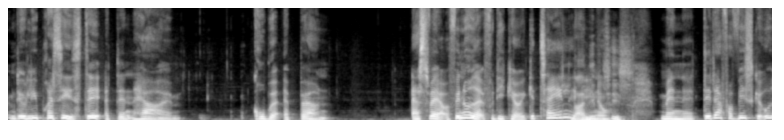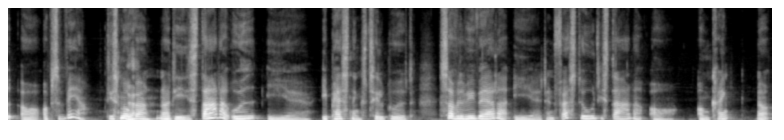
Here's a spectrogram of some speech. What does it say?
Jamen, det er jo lige præcis det, at den her øh, gruppe af børn er svær at finde ud af, for de kan jo ikke tale Nej, lige endnu. præcis. Men øh, det er derfor, vi skal ud og observere de små Ja. ja. børn. Når de starter ude i, øh, i pasningstilbuddet, så vil vi være der i øh, den første uge, de starter, og omkring når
